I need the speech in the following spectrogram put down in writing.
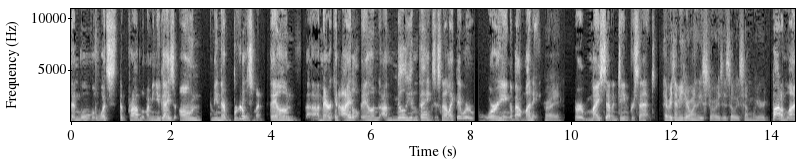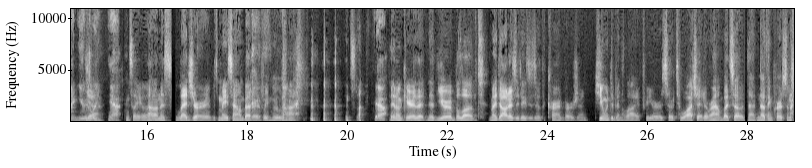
Then well, what's the problem? I mean, you guys own, I mean, they're Bertelsmann. They own uh, American Idol. They own a million things. It's not like they were worrying about money Right. or my 17%. Every time you hear one of these stories, it's always some weird. Bottom line, usually. Yeah. Yeah. It's like, well, on this ledger, it may sound better if we move on. it's like Yeah. they don't care that, that you're beloved. My daughter's addicted to the current version. She wouldn't have been alive for years or to watch it around, but so not, nothing personal.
